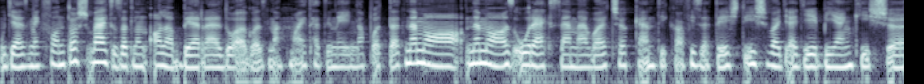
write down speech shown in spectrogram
ugye ez még fontos, változatlan alapbérrel dolgoznak majd heti négy napot. Tehát nem, a, nem az órák számával csökkentik a fizetést is, vagy egyéb ilyen kis ö,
